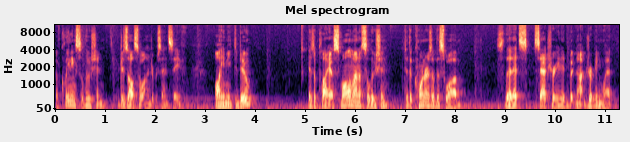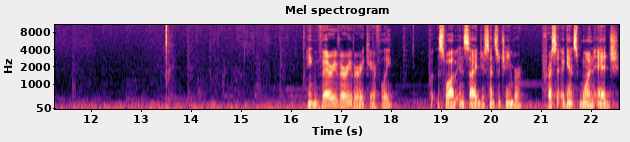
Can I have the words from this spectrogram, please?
of cleaning solution, which is also 100% safe. All you need to do is apply a small amount of solution to the corners of the swab so that it's saturated but not dripping wet. And very, very, very carefully put the swab inside your sensor chamber, press it against one edge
